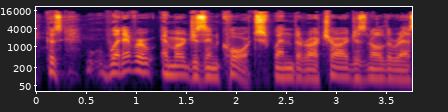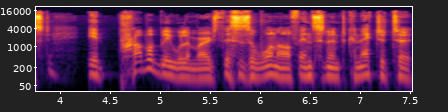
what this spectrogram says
because whatever emerges in court when there are charges and all the rest, it probably will emerge. This is a one-off incident connected to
